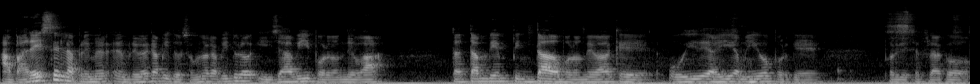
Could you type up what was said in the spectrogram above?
aparece en, la primer, en el primer capítulo, el segundo capítulo, y ya vi por dónde va. Está tan bien pintado por dónde va que huí de ahí, amigo, porque, porque ese flaco,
